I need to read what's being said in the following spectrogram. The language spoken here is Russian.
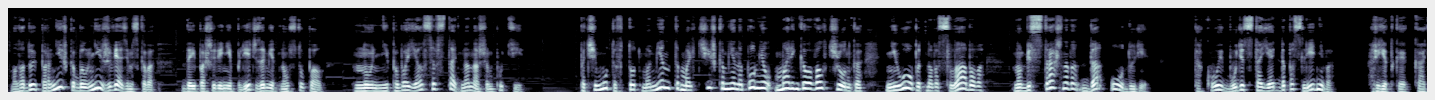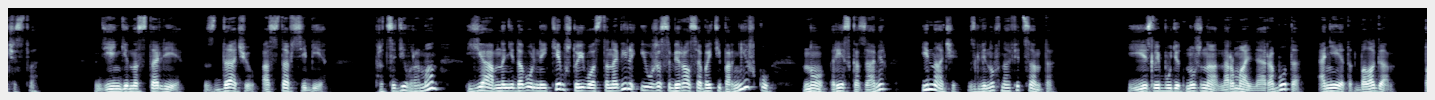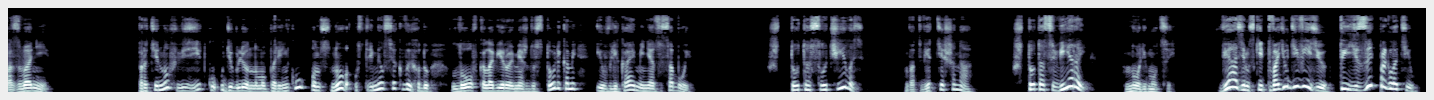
Молодой парнишка был ниже Вяземского, да и по ширине плеч заметно уступал, но не побоялся встать на нашем пути. Почему-то в тот момент мальчишка мне напомнил маленького волчонка, неопытного, слабого, но бесстрашного до одури. Такой будет стоять до последнего. Редкое качество. «Деньги на столе. Сдачу оставь себе», — процедил Роман, явно недовольный тем, что его остановили и уже собирался обойти парнишку, но резко замер, иначе взглянув на официанта. Если будет нужна нормальная работа, а не этот балаган, позвони. Протянув визитку удивленному пареньку, он снова устремился к выходу, ловко лавируя между столиками и увлекая меня за собой. «Что-то случилось?» В ответ тишина. «Что-то с Верой?» Ноль эмоций. «Вяземский, твою дивизию! Ты язык проглотил?»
